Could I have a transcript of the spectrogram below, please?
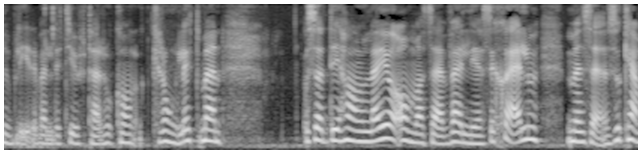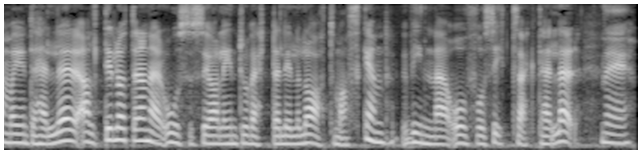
nu blir det väldigt djupt här och krångligt. Men så det handlar ju om att här, välja sig själv. Men sen så kan man ju inte heller alltid låta den här osociala, introverta lilla latmasken vinna och få sitt sagt heller. Nej.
